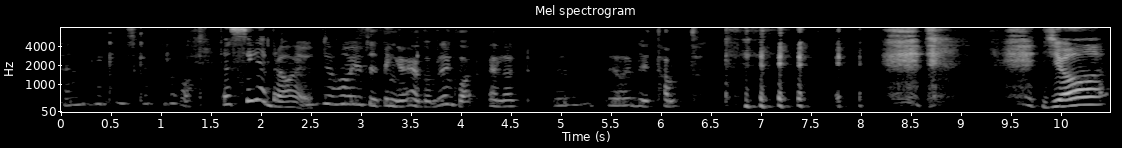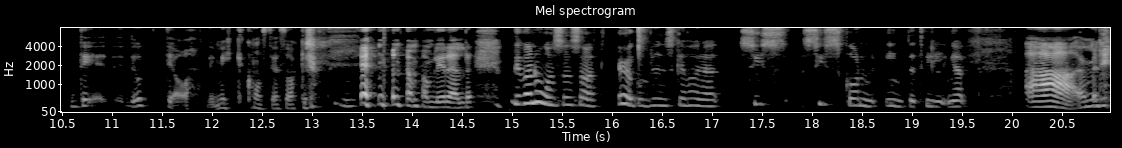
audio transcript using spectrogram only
Den är ganska bra. Den ser bra ut. Jag har ju typ inga ögonbryn kvar. Eller, eh, jag har ju blivit tant. Ja, det, ja, det är mycket konstiga saker som Mm. händer när man blir äldre. Det var någon som sa att ögonbryn ska vara sys, syskon, inte tvillingar. Ah, men det,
